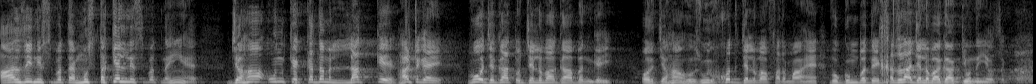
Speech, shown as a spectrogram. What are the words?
عارضی نسبت ہے، مستقل نسبت نہیں ہے۔ جہاں ان کے قدم لگ کے ہٹ گئے، وہ جگہ تو جلوہ گاہ بن گئی۔ اور جہاں حضور خود جلوہ فرما ہے وہ گنبد خزرہ جلوہ گاہ کیوں نہیں ہو سکتا ہے؟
